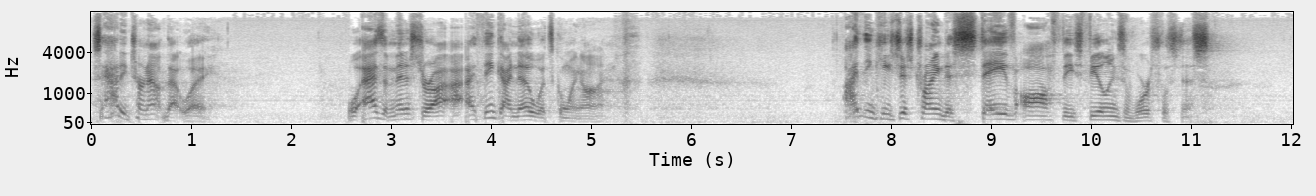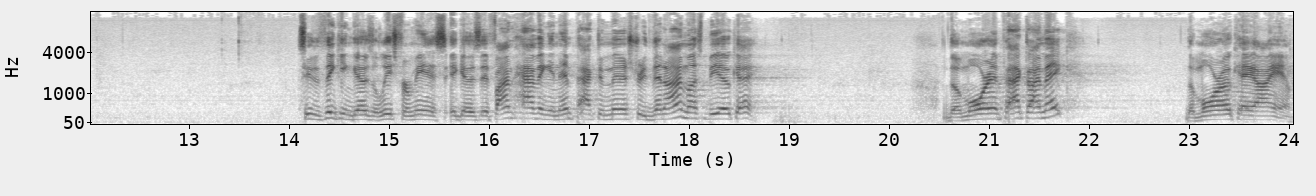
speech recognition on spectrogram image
So, how did he turn out that way? Well, as a minister, I, I think I know what's going on. I think he's just trying to stave off these feelings of worthlessness. See, the thinking goes, at least for me, it goes, if I'm having an impact in ministry, then I must be okay. The more impact I make, the more okay I am.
